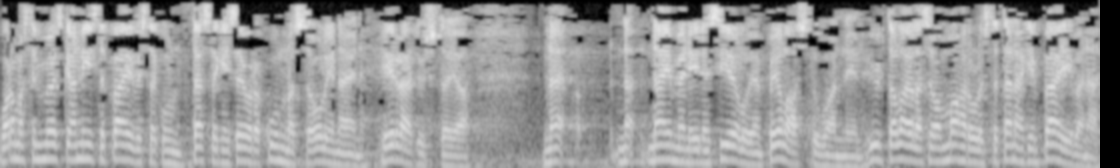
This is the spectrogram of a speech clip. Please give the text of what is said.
varmasti myöskään niistä päivistä, kun tässäkin seurakunnassa oli näin herätystä ja nä, nä, näimme niiden sielujen pelastuvan, niin yhtä lailla se on mahdollista tänäkin päivänä.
